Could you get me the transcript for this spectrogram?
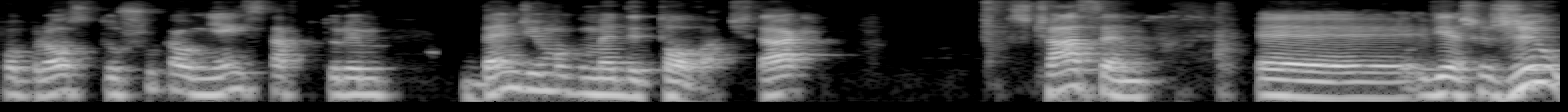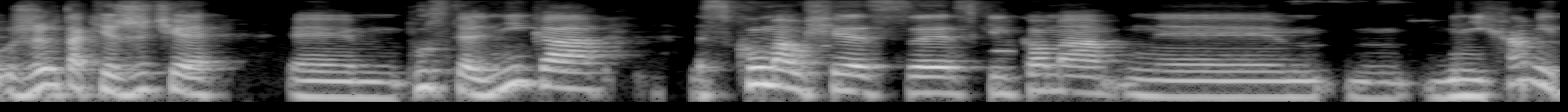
po prostu, szukał miejsca, w którym będzie mógł medytować, tak? Z czasem, e, wiesz, żył, żył takie życie pustelnika, skumał się z, z kilkoma mnichami,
